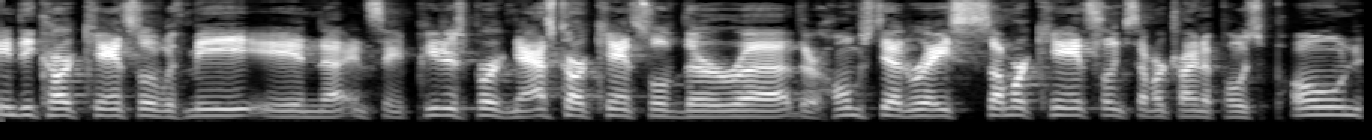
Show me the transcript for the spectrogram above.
IndyCar canceled with me in uh, in St. Petersburg. NASCAR canceled their uh, their Homestead race. Some are canceling. Some are trying to postpone.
